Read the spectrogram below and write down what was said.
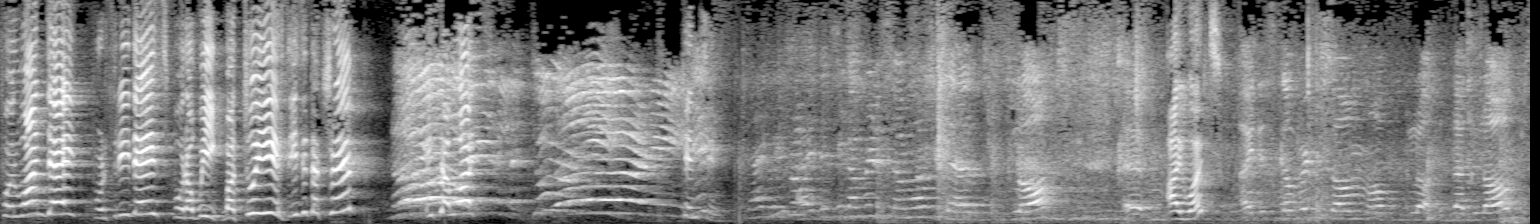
for one day, for three days, for a week. But two years, is it a trip? No. It's a what? Journey. Continue. I discovered some of the globes. Um, I what? I discovered some of glo- the globe's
